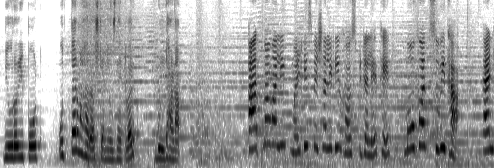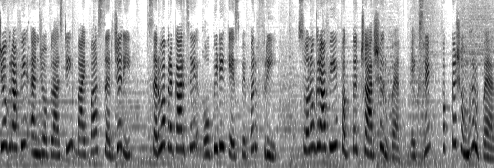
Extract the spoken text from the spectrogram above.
ब्युरो रिपोर्ट उत्तर महाराष्ट्र न्यूज नेटवर्क बुलढाणा. आत्मा मालिक मल्टी स्पेशालिटी हॉस्पिटल येथे मोफत सुविधा अँजिओग्राफी अँजिओप्लास्टी बायपास सर्जरी सर्व प्रकारचे OPD case paper free sonography फक्त चारशे रुपयात एक्स रे फक्त शंभर रुपयात.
